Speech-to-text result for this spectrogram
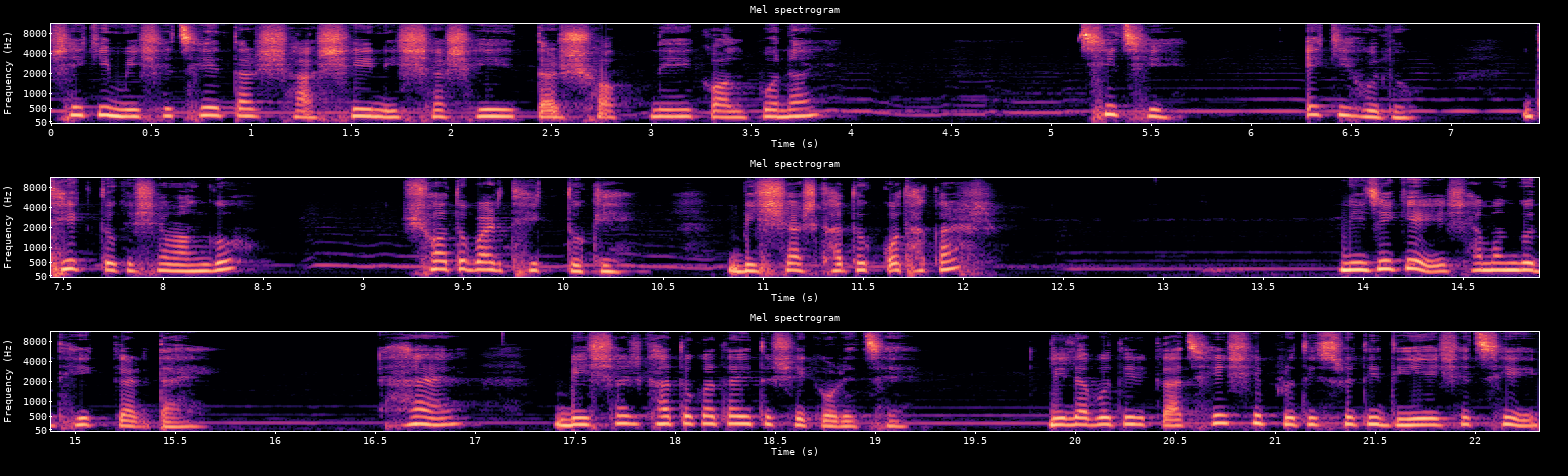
সে কি মিশেছে তার শ্বাসে, নিঃশ্বাসে, তার স্বপ্নে, কল্পনায়? ছি ছি, এ কি হলো? ধিক তোকে শ্যামাঙ্গ শতবার ধিক তোকে। বিশ্বাসঘাতক কোথাকার? নিজেকে শ্যামাঙ্গ ধিক্কার দেয়। হ্যাঁ বিশ্বাসঘাতকতাই তো সে করেছে। লীলাবতীর কাছে সে প্রতিশ্রুতি দিয়ে এসেছে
